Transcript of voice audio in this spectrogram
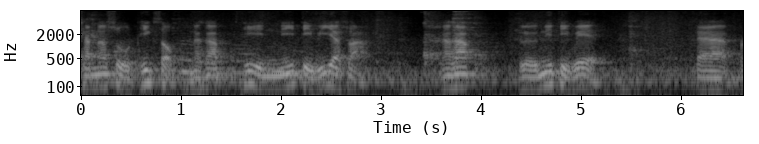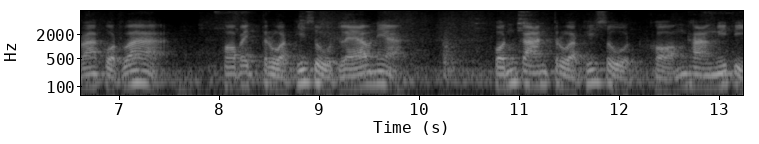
ชันสูตรพลิกศพนะครับ ที่นิติวิทยาศาสตร์นะครับ หรือนิติเวชแต่ปรากฏว่าพอไปตรวจพิสูจน์แล้วเนี่ยผลการตรวจพิสูจน์ของทางนิติ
